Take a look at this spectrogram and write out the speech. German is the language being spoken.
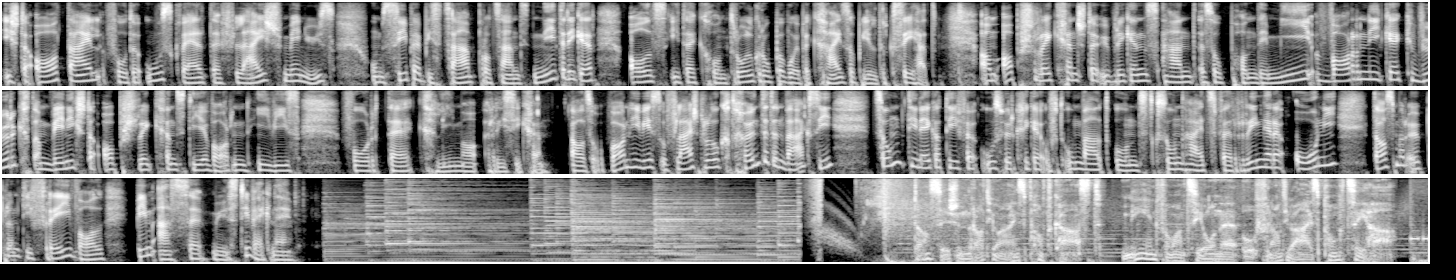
ist der Anteil der ausgewählten Fleischmenüs um 7 bis 10 Prozent niedriger als in der Kontrollgruppe, die eben keine so Bilder gesehen hat. Am abschreckendsten übrigens haben so Pandemie-Warnungen gewirkt, am wenigsten abschreckend die Warnhinweise vor den Klimarisiken. Also, Warnhinweise auf Fleischprodukte könnten ein Weg sein, um die negativen Auswirkungen auf die Umwelt und die Gesundheit zu verringern, ohne dass man jemandem die freie Wahl beim Essen müsste wegnehmen müsste. Das ist ein Radio 1 Podcast. Mehr Informationen auf radio1.ch.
